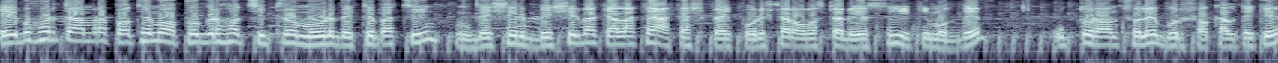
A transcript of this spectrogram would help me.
এই মুহূর্তে আমরা প্রথমে অপগ্রহ চিত্র মোড় দেখতে পাচ্ছি। দেশের বেশিরভাগ এলাকায় আকাশ প্রায় পরিষ্কার অবস্থা রয়েছে ইতিমধ্যে। উত্তরাঞ্চলে ভোর সকাল থেকে,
